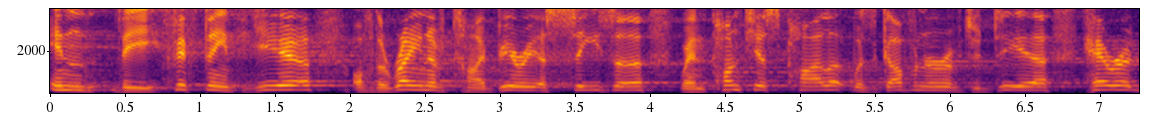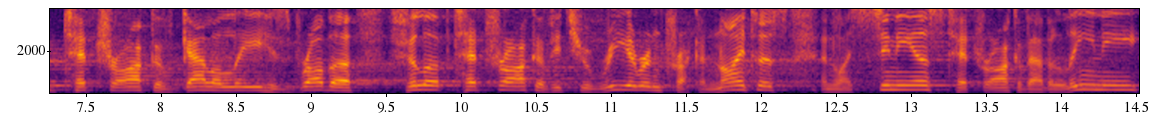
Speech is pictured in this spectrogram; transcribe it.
In the 15th year of the reign of Tiberius Caesar, when Pontius Pilate was governor of Judea, Herod, tetrarch of Galilee, his brother Philip, tetrarch of Iturea and Trachonitis, and Lysanias, tetrarch of Abilene,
